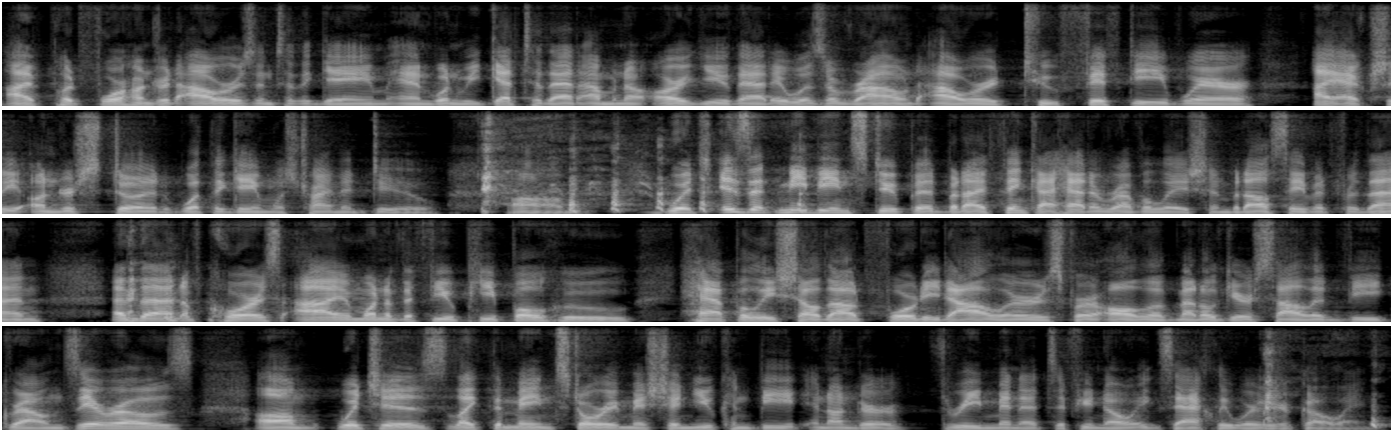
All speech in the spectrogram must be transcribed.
I've put 400 hours into the game, and when we get to that, I'm going to argue that it was around hour 250 where I actually understood what the game was trying to do, um, which isn't me being stupid, but I think I had a revelation, but I'll save it for then. And then, of course, I am one of the few people who happily shelled out $40 for all of Metal Gear Solid V Ground Zeroes, um, which is like the main story mission you can beat in under three minutes if you know exactly where you're going.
